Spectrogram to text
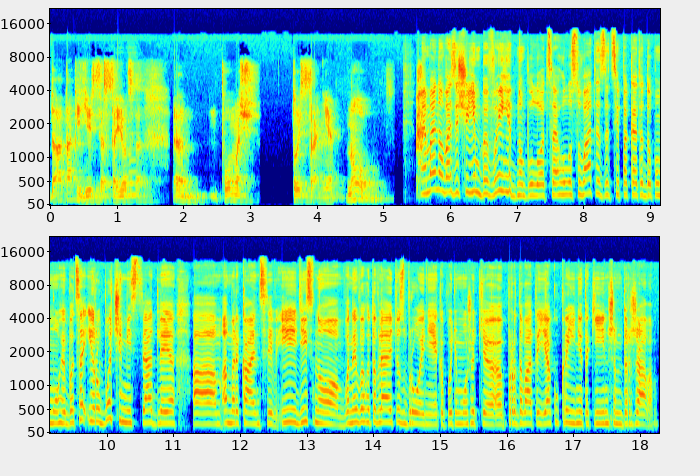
да, так и есть, остается э, помощь той стране. Ну я маю на увазі, що їм би вигідно було це голосувати за ці пакети допомоги, бо це і робочі місця для а, американців, і дійсно вони виготовляють озброєння, яке потім можуть е, продавати як Україні, так і іншим державам.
